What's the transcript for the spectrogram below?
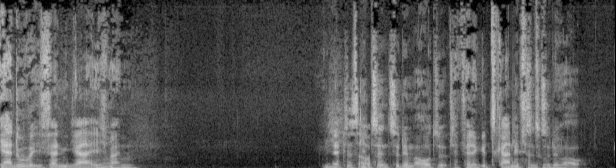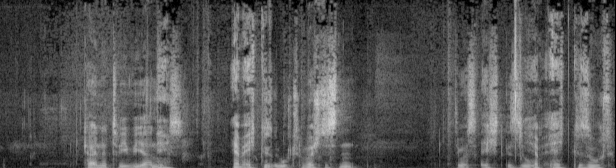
Ja, du, ich fand, ja, ich meine, nettes Auto. denn zu dem Auto? Da gibt es gar nichts dazu. Zu dem Au Keine Trivia, nee. nichts. Ich habe echt gesucht. Du möchtest, du hast echt gesucht. Ich habe echt gesucht.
